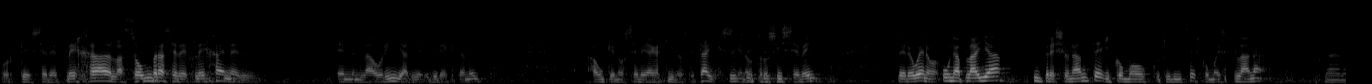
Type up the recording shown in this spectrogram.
porque se refleja, la sombra se refleja en, el, en la orilla di- directamente, aunque no se vean aquí los detalles, en otros sí se ven. Pero bueno, una playa impresionante y como tú dices, como es plana, Claro,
